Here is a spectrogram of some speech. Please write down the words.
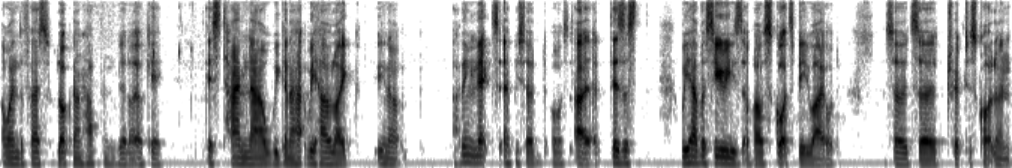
when the first lockdown happened. We are like, okay, it's time now. We're gonna ha- we have like you know, I think next episode or uh, there's a we have a series about Scots Bay Wild. So it's a trip to Scotland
